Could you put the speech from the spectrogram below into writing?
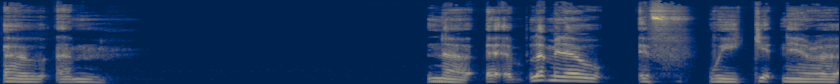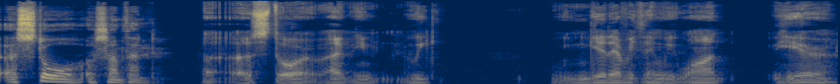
Oh, um. No, uh, let me know if we get near a, a store or something. A, a store. I mean, we we can get everything we want here.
